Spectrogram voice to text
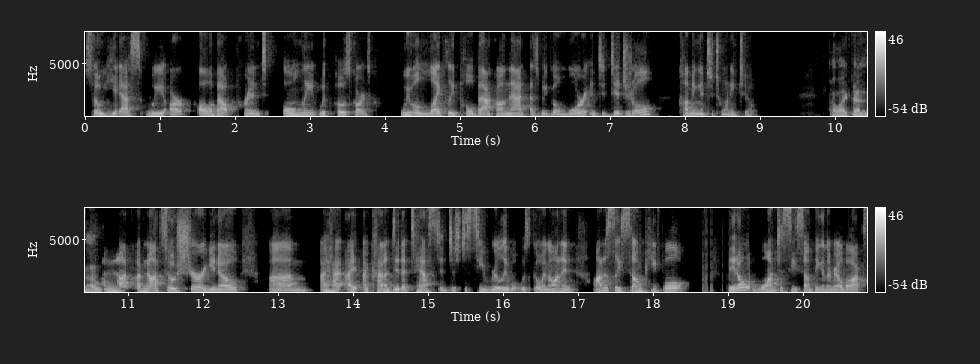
So, yes, we are all about print only with postcards. We will likely pull back on that as we go more into digital coming into 22. I like that. I'm, I'm not. I'm not so sure. You know, um, I had. I, I kind of did a test and just to see really what was going on. And honestly, some people they don't want to see something in their mailbox.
